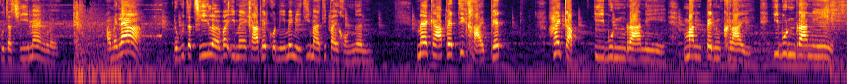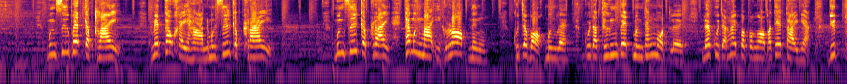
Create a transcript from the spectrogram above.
กูจะชี้แม่งเลย เอาไหมล่ะ ดี๋ยวกูจะชี้เลยว่าอีแม่ค้าเพชรคนนี้ไม่มีที่มาที่ไปของเงิน แม่ค้าเพชรที่ขายเพชรให้กับอีบุญราณี มันเป็นใคร อีบุญราณี มึงซื้อเพชรกับใคร เม็ดเท่าไข่ห่านมึงซื้อกับใคร มึงซื้อกับใคร ถ้ามึงมาอีกรอบหนึ่งกูจะบอกมึงเลย กูจะถึงเพชรมึงทั้งหมดเลย แล้วกูจะให้ปปงประเทศไทยเนี่ยยึดเพ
